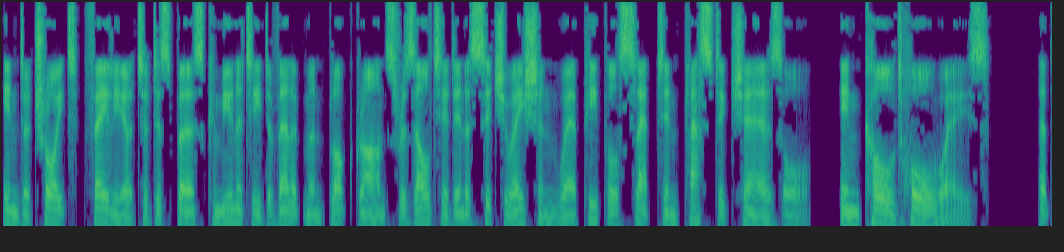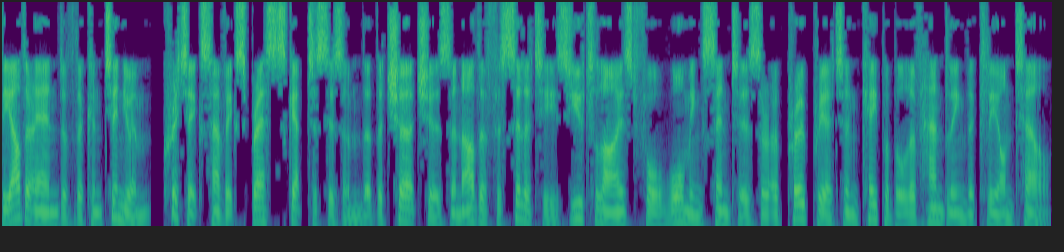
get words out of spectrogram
In Detroit, failure to disperse community development block grants resulted in a situation where people slept in plastic chairs or in cold hallways. At the other end of the continuum, critics have expressed skepticism that the churches and other facilities utilized for warming centers are appropriate and capable of handling the clientele.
